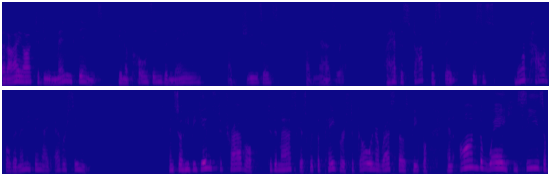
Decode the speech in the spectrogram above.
that I ought to do many things in opposing the name of Jesus of Nazareth. I had to stop this thing. This is more powerful than anything I'd ever seen. And so he begins to travel to Damascus with the papers to go and arrest those people. And on the way, he sees a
